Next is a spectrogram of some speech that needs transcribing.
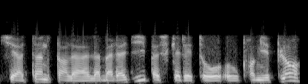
qui est atteinte par la, la maladie parce qu'elle est au, premier plan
